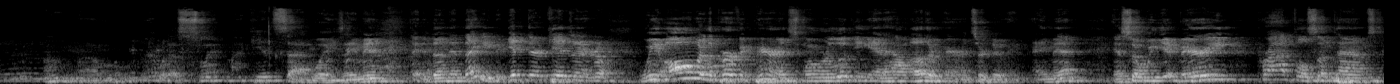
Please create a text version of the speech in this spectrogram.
Mm-hmm. Oh my Lord, I would have slapped my kids sideways. Amen. They'd have done that. They need to get their kids in there. We all are the perfect parents when we're looking at how other parents are doing. Amen. And so we get very prideful sometimes.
